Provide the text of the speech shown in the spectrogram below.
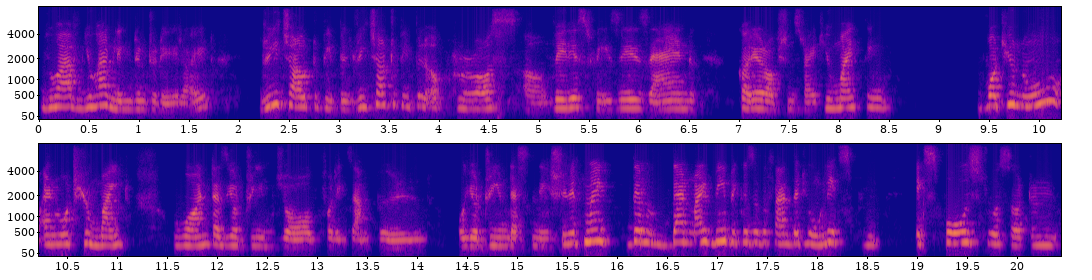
You have you have LinkedIn today, right? Reach out to people. Reach out to people across uh, various phases and career options, right? You might think what you know and what you might want as your dream job, for example, or your dream destination. It might then that might be because of the fact that you only exp- exposed to a certain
